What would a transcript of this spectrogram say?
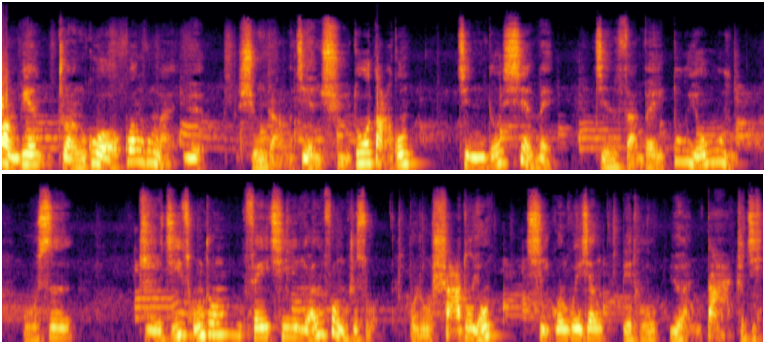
傍边转过关公来，曰：“兄长见许多大功，仅得县尉。”今反被都邮侮辱，吾思只急从中，非其鸾凤之所，不如杀都邮，弃官归乡，别图远大之计。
